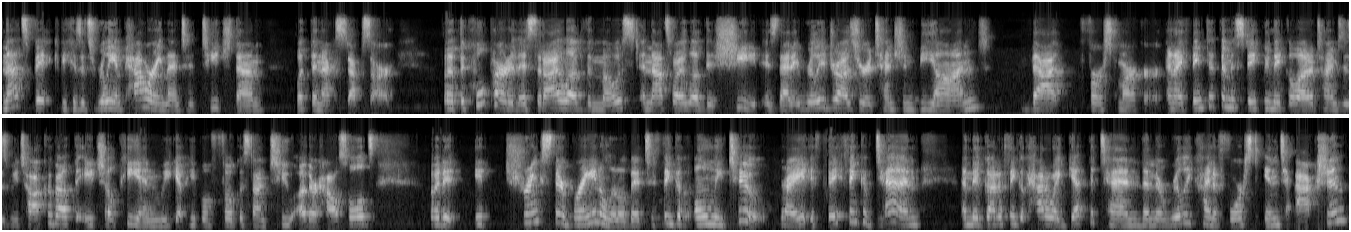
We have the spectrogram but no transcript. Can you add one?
that's big because it's really empowering then to teach them what the next steps are but the cool part of this that i love the most and that's why i love this sheet is that it really draws your attention beyond that first marker. And I think that the mistake we make a lot of times is we talk about the HLP and we get people focused on two other households, but it, it shrinks their brain a little bit to think of only two, right? If they think of 10 and they've got to think of how do I get the 10, then they're really kind of forced into action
